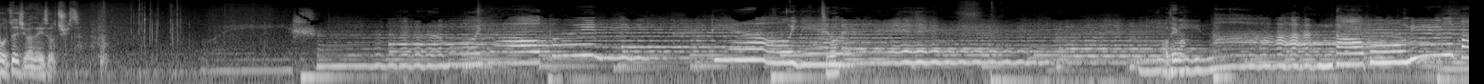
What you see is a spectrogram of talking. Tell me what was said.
是我最喜欢的一首曲子。什么要掉眼泪？好听吗？你难道不明白？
